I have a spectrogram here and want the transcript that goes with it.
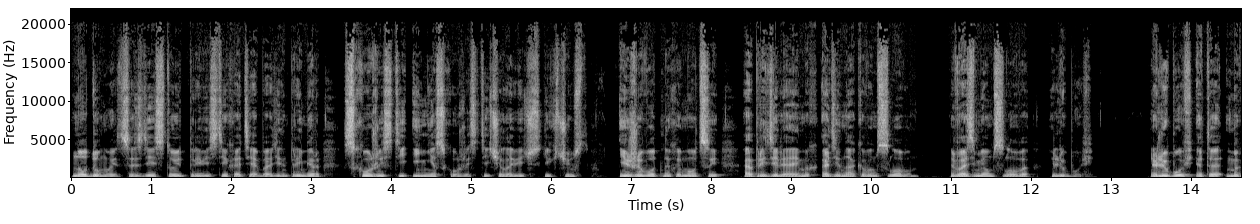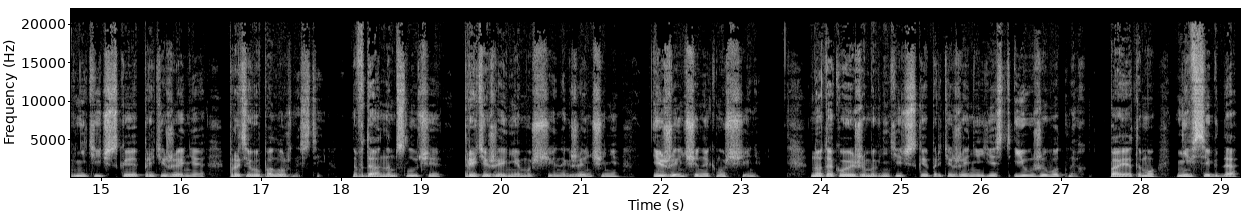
Но, думается, здесь стоит привести хотя бы один пример схожести и несхожести человеческих чувств и животных эмоций, определяемых одинаковым словом. Возьмем слово «любовь». Любовь – это магнетическое притяжение противоположностей. В данном случае притяжение мужчины к женщине и женщины к мужчине. Но такое же магнетическое притяжение есть и у животных, поэтому не всегда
